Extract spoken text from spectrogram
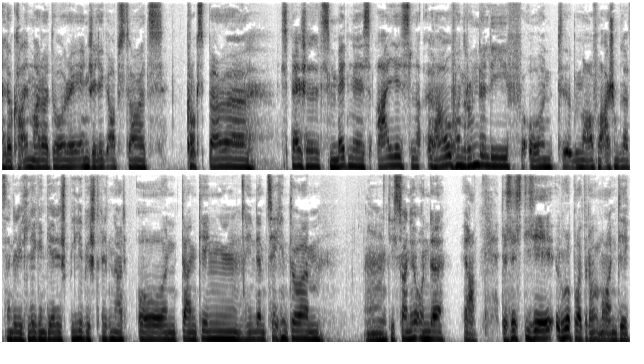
Lokalmaradore, Angelic Upstarts, Coxbarrow, Specials, Madness, alles rauf und runter lief und man auf dem Aschenplatz natürlich legendäre Spiele bestritten hat. Und dann ging hinterm Zechenturm hm, die Sonne unter. Ja, das ist diese Ruhrpott-Romantik.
